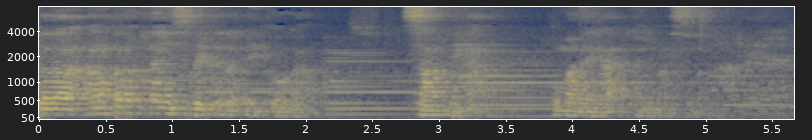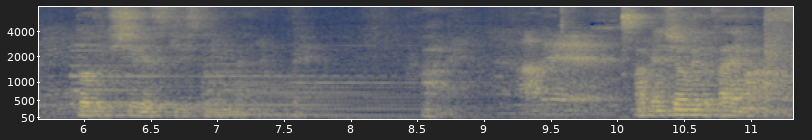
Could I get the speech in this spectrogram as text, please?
ただあなたの皆に全ての栄光が賛美が誉れがあります。尊き主イエスキリストの皆によってアーメン。アーメン。主をめでたえますい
